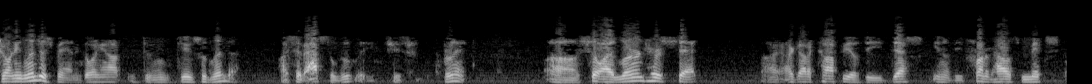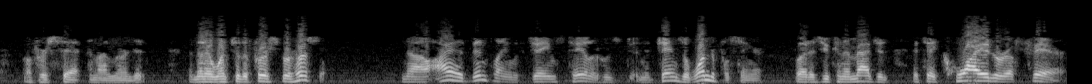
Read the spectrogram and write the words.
joining Linda's band and going out and doing gigs with Linda? I said, absolutely. She's brilliant. Uh, so I learned her set. I, I got a copy of the desk, you know, the front of house mix of her set and I learned it. And then I went to the first rehearsal. Now, I had been playing with James Taylor, who's, and James is a wonderful singer, but as you can imagine, it's a quieter affair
